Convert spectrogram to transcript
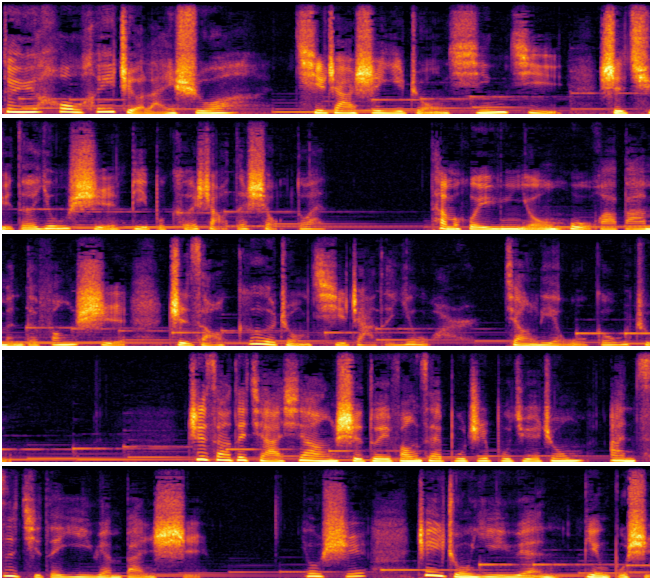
对于厚黑者来说，欺诈是一种心计，是取得优势必不可少的手段。他们会运用五花八门的方式，制造各种欺诈的诱饵，将猎物勾住。制造的假象使对方在不知不觉中按自己的意愿办事。有时，这种意愿并不是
